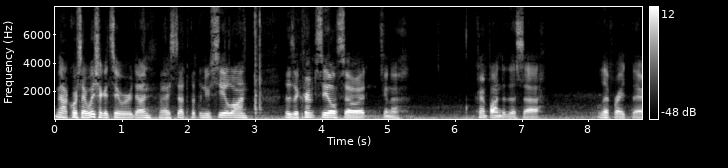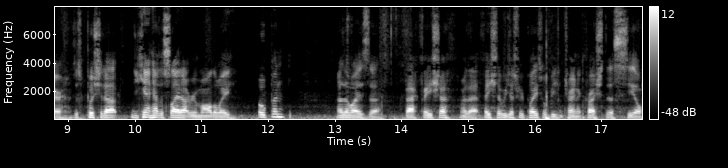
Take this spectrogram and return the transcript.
Now, of course, I wish I could say we were done, but I still have to put the new seal on. There's a crimp seal, so it's gonna crimp onto this uh, lip right there. Just push it up. You can't have the slide out room all the way open. Otherwise, the back fascia, or that fascia that we just replaced, will be trying to crush this seal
